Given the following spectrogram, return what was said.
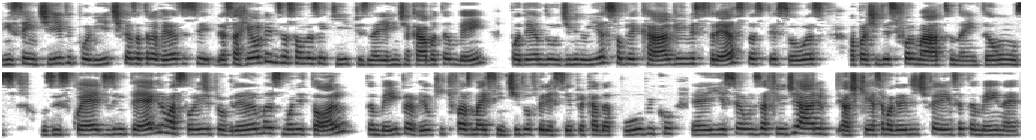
incentivo e políticas através desse, dessa reorganização das equipes, né? E a gente acaba também podendo diminuir a sobrecarga e o estresse das pessoas a partir desse formato, né? Então, os, os squads integram ações de programas, monitoram também para ver o que, que, faz mais sentido oferecer para cada público, é, e isso é um desafio diário. Acho que essa é uma grande diferença também, né?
